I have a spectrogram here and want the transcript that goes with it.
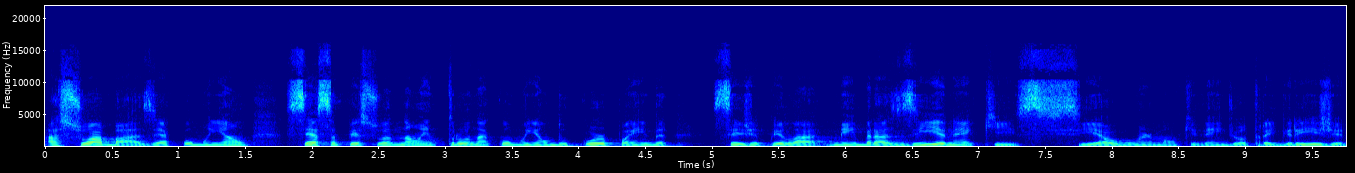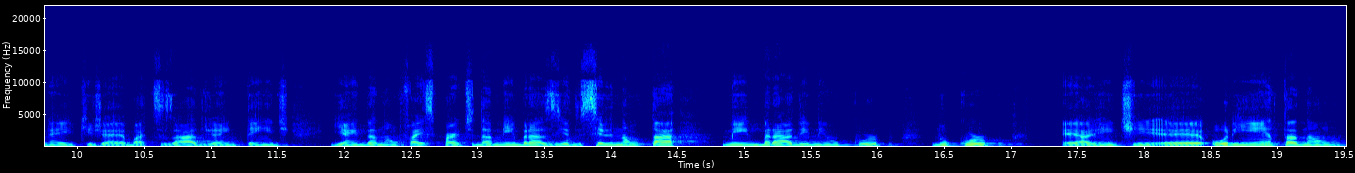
a sua base, a comunhão, se essa pessoa não entrou na comunhão do corpo ainda, seja pela membrazia, né, que se é algum irmão que vem de outra igreja, né, e que já é batizado, já entende e ainda não faz parte da membrazia, se ele não está membrado em nenhum corpo, no corpo, é, a gente é, orienta a não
